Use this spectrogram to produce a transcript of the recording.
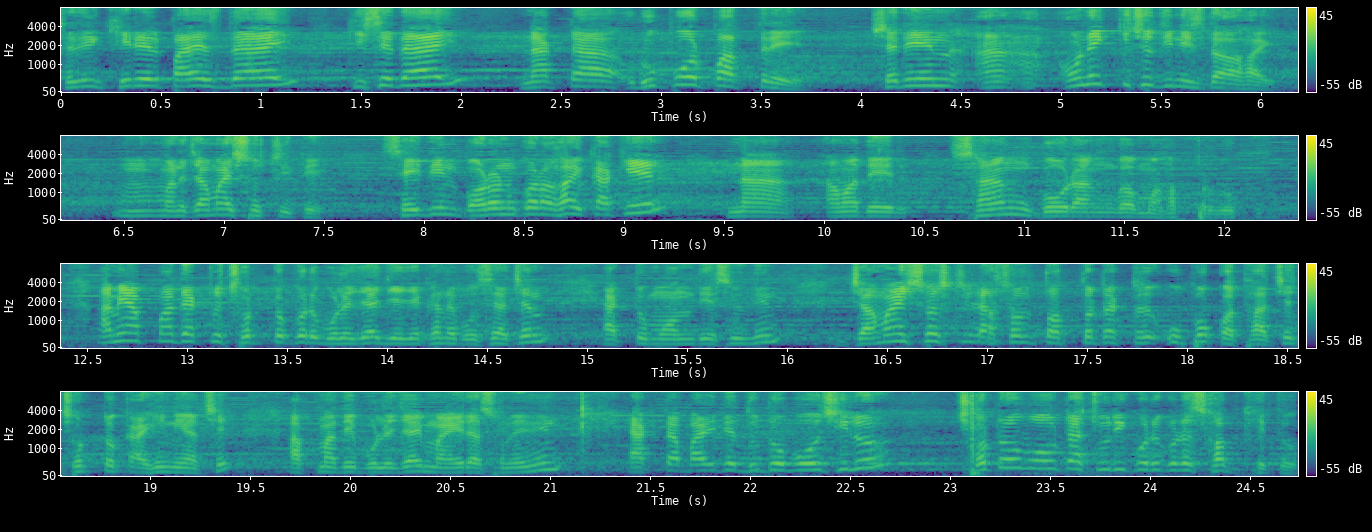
সেদিন ক্ষীরের পায়েস দেয়, কিসে দেয়? না একটা রূপোর পাত্রে। সেদিন অনেক কিছু জিনিস দেওয়া হয় মানে জামাই ষষ্ঠীতে। সেই দিন বরণ করা হয় কাকে? না, আমাদের সাং গৌরাঙ্গ মহাপ্রভুকে। আমি আপনাদের একটু ছোট্ট করে বলে যাই, যে যেখানে বসে আছেন, একটু মন দিয়ে শুদিন জামাই ষষ্ঠীর আসল তত্ত্বটা একটা উপকথা আছে, ছোট্ট কাহিনী আছে, আপনাদের বলে যায় মায়েরা শুনে নিন। একটা বাড়িতে দুটো বউ ছিল, ছোট বউটা চুরি করে করে সব খেত।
